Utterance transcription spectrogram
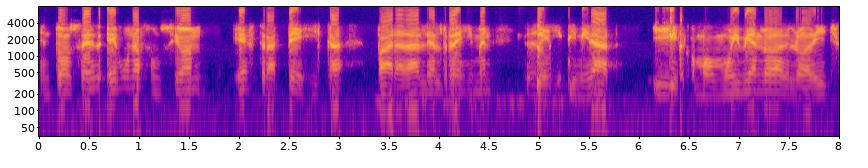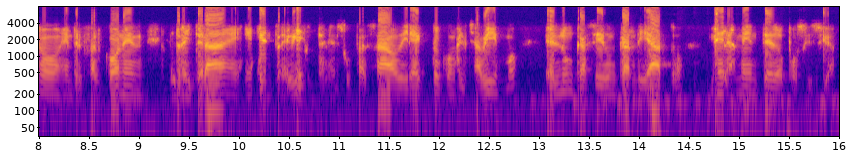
Entonces es una función estratégica para darle al régimen legitimidad y como muy bien lo, lo ha dicho Henry Falcón en reiteradas entrevistas en su pasado directo con el chavismo, él nunca ha sido un candidato meramente de oposición.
